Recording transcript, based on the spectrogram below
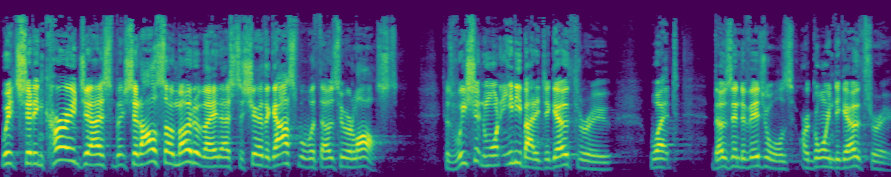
which should encourage us, but should also motivate us to share the gospel with those who are lost. Because we shouldn't want anybody to go through what those individuals are going to go through.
